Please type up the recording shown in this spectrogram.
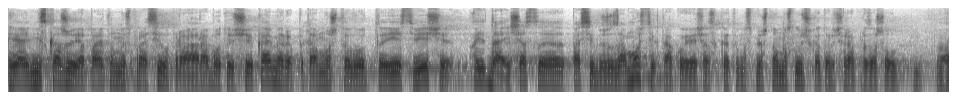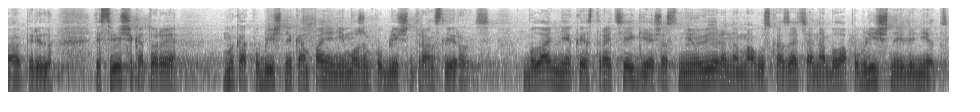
Я не скажу, я поэтому и спросил про работающие камеры, потому что вот есть вещи... Да, и сейчас э, спасибо же за мостик такой, я сейчас к этому смешному случаю, который вчера произошел, э, перейду. Есть вещи, которые мы как публичная компания не можем публично транслировать. Была некая стратегия, я сейчас не уверенно могу сказать, она была публичная или нет.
